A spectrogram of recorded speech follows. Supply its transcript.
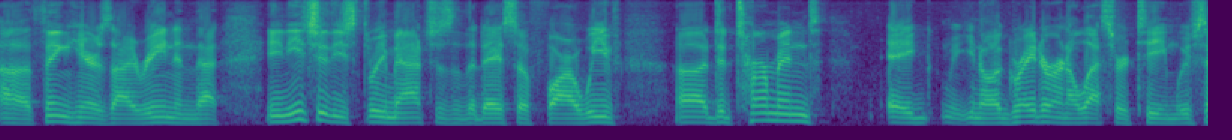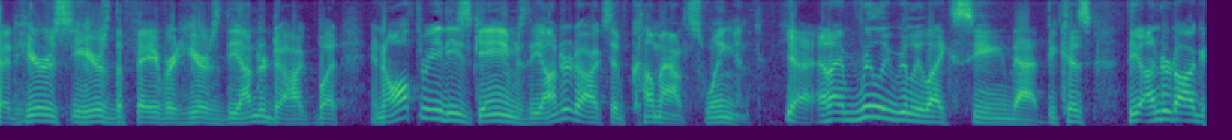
uh, thing here, Irene, in that in each of these three matches of the day so far, we've uh, determined – a you know a greater and a lesser team. We've said here's here's the favorite, here's the underdog, but in all three of these games, the underdogs have come out swinging. Yeah, and I really really like seeing that because the underdog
